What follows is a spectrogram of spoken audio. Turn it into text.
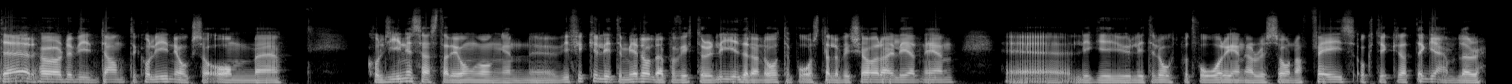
Där hörde vi Dante Collini också om Colginis hästar i omgången. Eh, vi fick ju lite medhåll där på Victor Lee där han låter påställd och vill köra i ledningen. Eh, ligger ju lite lågt på tvååringen Arizona Face och tycker att The Gambler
